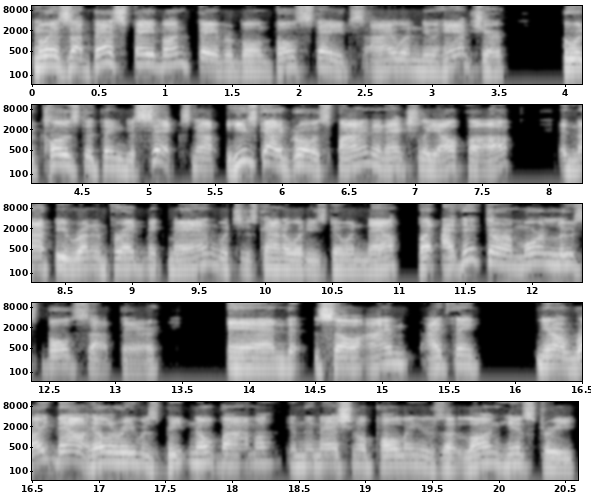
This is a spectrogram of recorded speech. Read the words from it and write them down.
who was a best fave unfavorable in both states, Iowa and New Hampshire, who would close the thing to six. Now he's got to grow a spine and actually alpha up and not be running for Ed McMahon, which is kind of what he's doing now. But I think there are more loose bolts out there. And so I'm, I think you know, right now Hillary was beating Obama in the national polling. There's a long history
